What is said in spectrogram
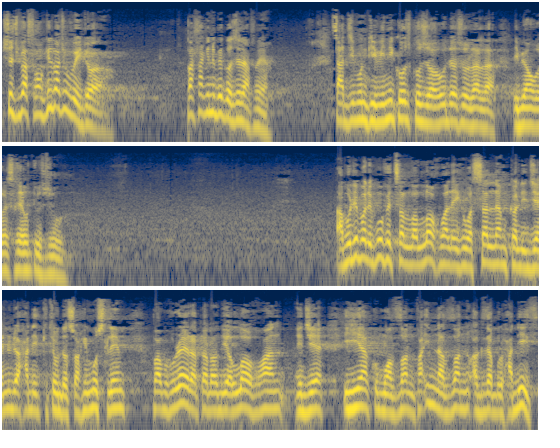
Si tu passes tranquille, pas tu veux toi. Pas ça qui nous peut causer l'affaire. Ça dit, mon qui vient, cause, cause, ou de cela là. Eh bien, on resterait toujours. Abu Dhabi le prophète sallallahu alayhi wa sallam, quand il dit nous le hadith qui trouve dans Sahih Muslim, par Abu Hurairah radiyallahu anhu, il dit, إياكم والظن فإن الظن أكذب الحديث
